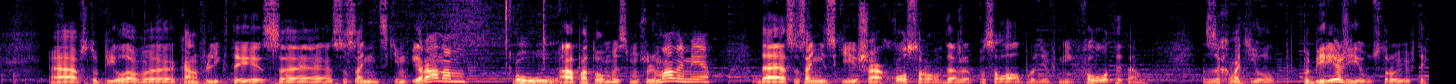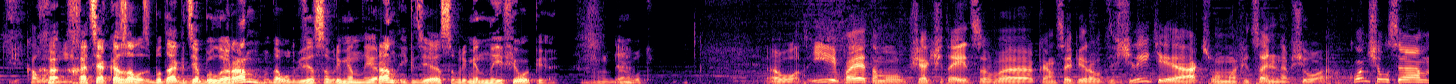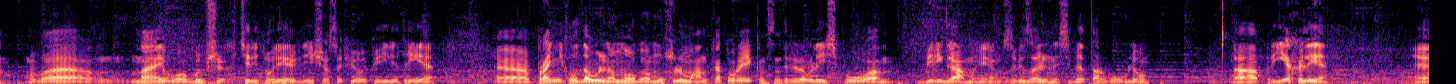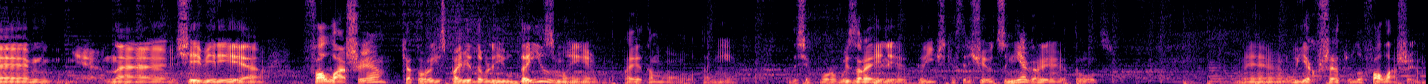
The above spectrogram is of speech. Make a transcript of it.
э, вступило в конфликты с э, сасанитским Ираном, У-у. а потом и с мусульманами. Да, сасанитский шах Хосров даже посылал против них флоты там захватил побережье, устроив такие колонии. Хотя, казалось бы, да, где был Иран, да, вот где современный Иран и где современная Эфиопия. Да. Вот. Вот. И поэтому, как считается, в конце первого тысячелетия Аксум официально все кончился. В, на его бывших территориях, где сейчас Эфиопия и Эритрея, э, проникло довольно много мусульман, которые концентрировались по берегам и завязали на себя торговлю. Э, приехали э, на севере фалаши, которые исповедовали иудаизм, и поэтому вот они до сих пор в Израиле периодически встречаются негры. Это вот э, уехавшие оттуда фалаши.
